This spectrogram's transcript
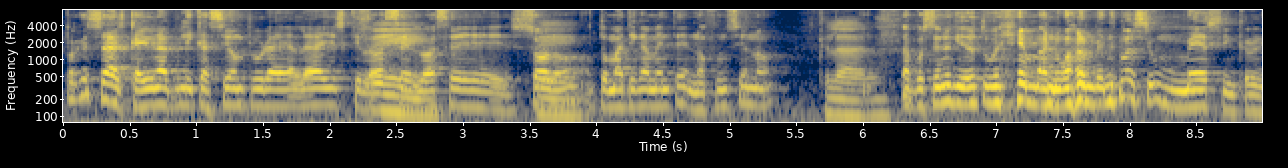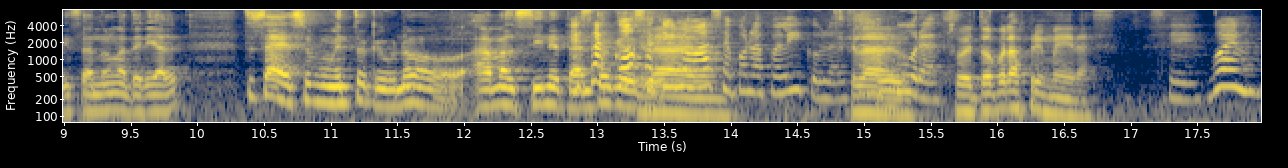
porque sabes que hay una aplicación Pluralize que lo, hace, lo hace solo, automáticamente, no funcionó. Claro. La cuestión es que yo tuve que manualmente, más de un mes sincronizando el material. Tú sabes, ese momento que uno ama el cine tanto Esas cosas que uno hace por las películas, claro. Sobre todo por las primeras. Sí, bueno.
